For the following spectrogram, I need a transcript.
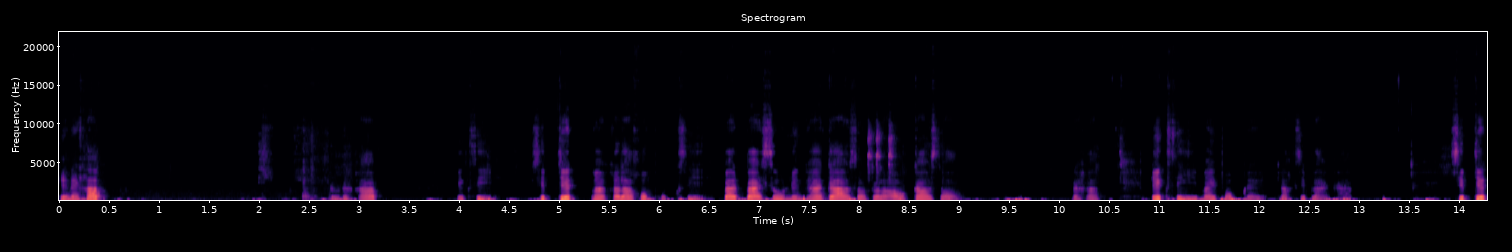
เคนะครับ ดูนะครับเลขสี่สิบเจ็ดมกราคมหกสี่แปดแปดศูนย์หนึ่งห้าเก้าสองตัวละออกเก้าสองนะครับ เลขสี่ไม่พบในหลักสิบล้านครับสิบเจ็ด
